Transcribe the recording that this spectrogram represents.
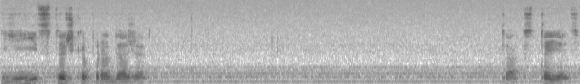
яиц, точка продажи. Так, стоять.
